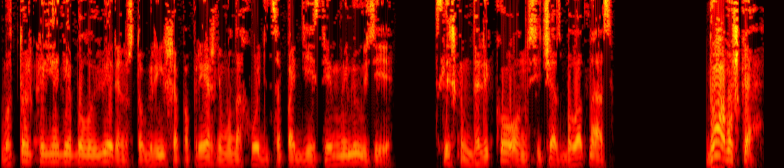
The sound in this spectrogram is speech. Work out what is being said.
Вот только я не был уверен, что Гриша по-прежнему находится под действием иллюзии. Слишком далеко он сейчас был от нас. «Бабушка!»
